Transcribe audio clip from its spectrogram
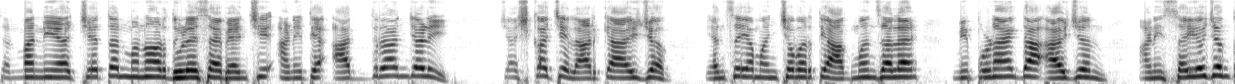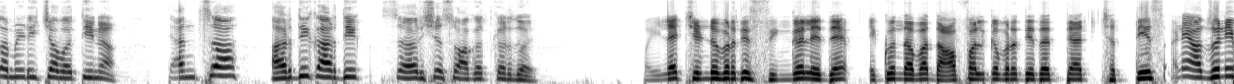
सन्माननीय चेतन मनोहर धुळेसाहेब यांची आणि ते आदरांजली चषकाचे लाडके आयोजक यांचं या मंचावरती आगमन झालं आहे मी पुन्हा एकदा आयोजन आणि संयोजन कमिटीच्या वतीनं त्यांचं हार्दिक हार्दिक सहर्ष स्वागत करतोय. पहिल्या चेंडूवरती सिंगल येते. एकूण धावा दहा फलकावरती येतात त्या छत्तीस आणि अजूनही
